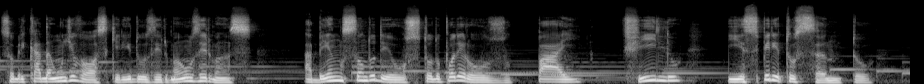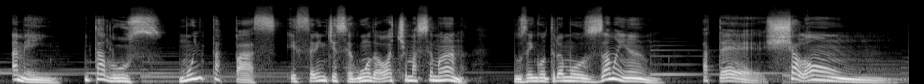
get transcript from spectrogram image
sobre cada um de vós, queridos irmãos e irmãs, a bênção do Deus Todo-Poderoso, Pai, Filho e Espírito Santo. Amém muita luz, muita paz, excelente segunda, ótima semana. Nos encontramos amanhã. Até Shalom!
